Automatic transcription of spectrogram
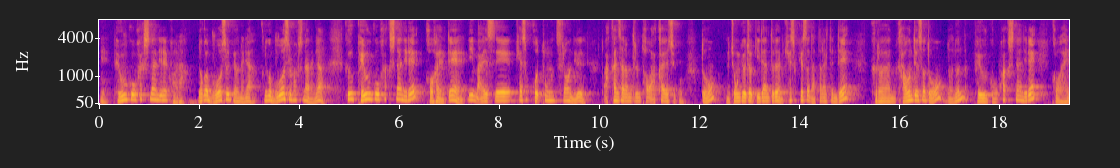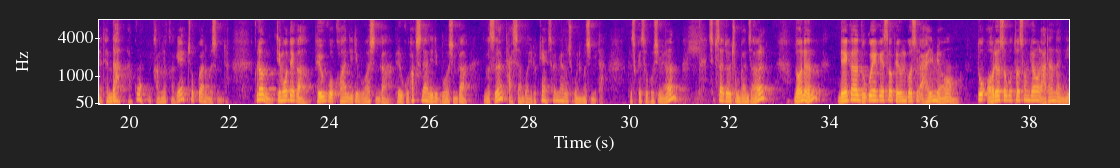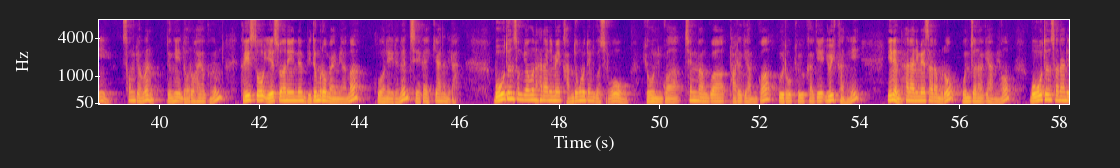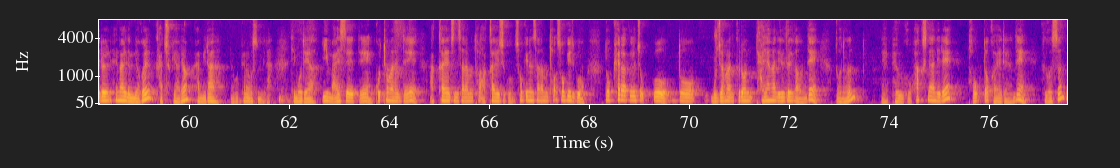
예, 배우고 확신한 일에 거하라. 너가 무엇을 배우느냐, 그리고 무엇을 확신하느냐, 그 배우고 확신한 일에 거할 때 이 말세에 계속 고통스러운 일, 악한 사람들은 더 악하여지고 또 종교적 이단들은 계속해서 나타날 텐데 그러한 가운데서도 너는 배우고 확신한 일에 거해야 된다라고 강력하게 촉구하는 것입니다. 그럼 디모데가 배우고 거한 일이 무엇인가, 배우고 확신한 일이 무엇인가 이것을 다시 한번 이렇게 설명해 주고 있는 것입니다. 계속해서 보시면 14절 중반절 너는 내가 누구에게서 배운 것을 알며 또 어려서부터 성경을 알았나니 성경은 능히 너로 하여금 그리스도 예수 안에 있는 믿음으로 말미암아 구원에 이르는 지혜가 있게 하느니라. 모든 성경은 하나님의 감동으로 된 것으로 교훈과 책망과 바르게 함과 의로 교육하기에 유익하니 이는 하나님의 사람으로 온전하게 하며 모든 선한 일을 행할 능력을 갖추게 하려 함이라. 라고 있습니다. 디모데야, 이 말세 때, 고통하는 때에 악하여진 사람은 더 악하여지고, 속이는 사람은 더 속이고, 또 쾌락을 쫓고, 또 무정한 그런 다양한 일들 가운데 너는 예, 배우고 확신한 일에 더욱더 가야 되는데, 그것은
